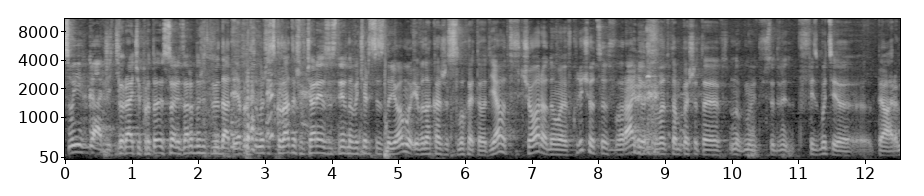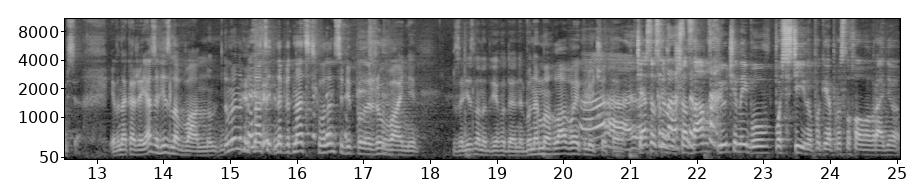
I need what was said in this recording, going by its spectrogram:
своїх гаджетів. До речі, про те, сорі, зараз дуже відповідати. Я просто можу сказати, що вчора я зустрів на вечірці знайому, і вона каже: слухайте, от я от вчора думаю, включу це в радіо, що ви там пишете. Ну ми всюди в Фейсбуці е, піаримося. І вона каже: Я залізла в ванну. Думаю, на 15, на 15 хвилин собі полежу в ванні. Залізла на 2 години, бо не могла виключити. Чесно скажу, Класно. Шазам включений був постійно, поки я прослуховував радіо.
